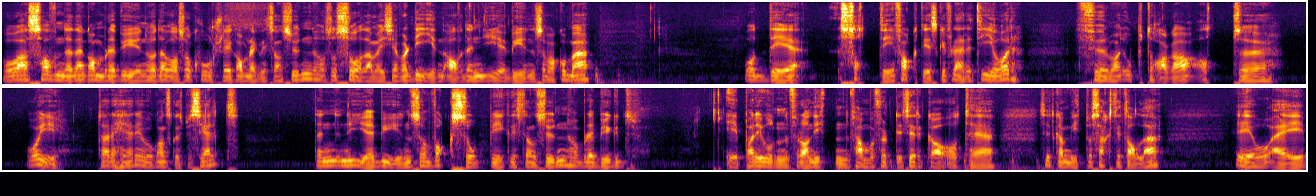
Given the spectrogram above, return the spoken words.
Og jeg savner den gamle byen, og det var så koselig i gamle Kristiansund. Og så så de ikke verdien av den nye byen som var kommet. Og det satt de faktisk i flere tiår før man oppdaga at uh, Oi, dette her er jo ganske spesielt. Den nye byen som vokste opp i Kristiansund og ble bygd i perioden fra 1945 ca. og til ca. midt på 60-tallet, er jo ei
